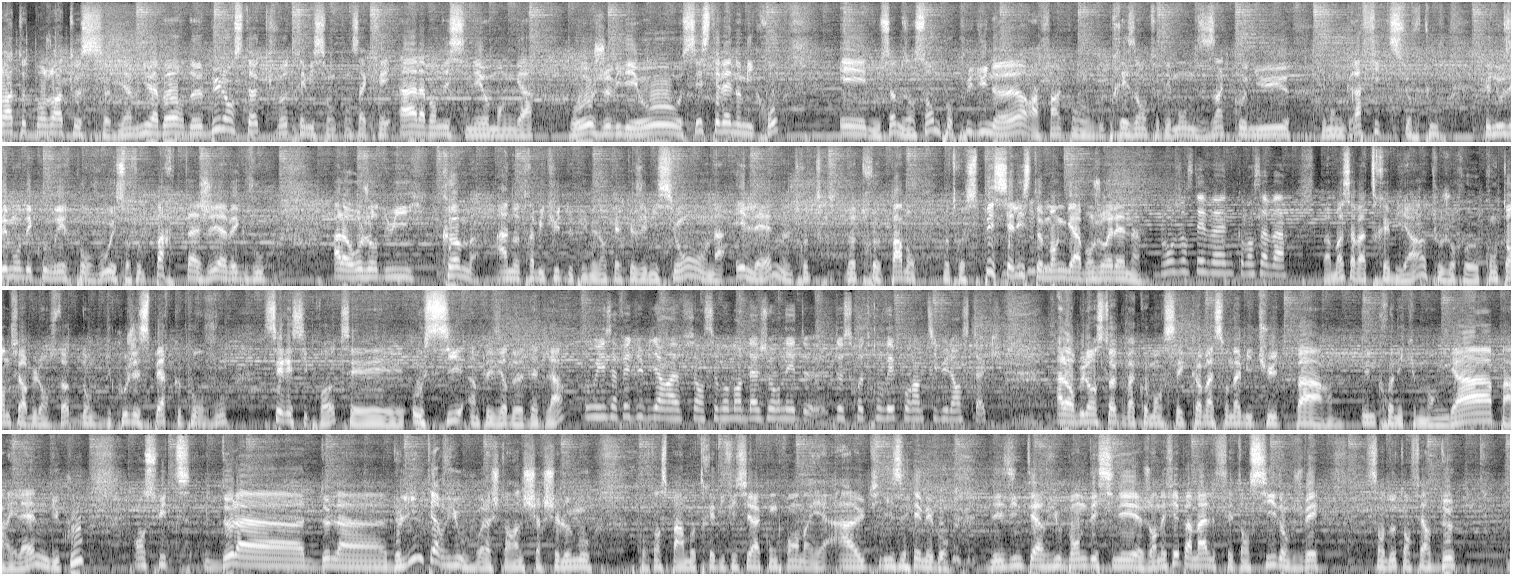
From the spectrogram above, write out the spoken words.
Bonjour à toutes, bonjour à tous. Bienvenue à bord de Bulle en stock, votre émission consacrée à la bande dessinée, au manga, aux jeux vidéo. C'est Steven au micro. Et nous sommes ensemble pour plus d'une heure afin qu'on vous présente des mondes inconnus, des mondes graphiques surtout, que nous aimons découvrir pour vous et surtout partager avec vous. Alors aujourd'hui, comme à notre habitude depuis maintenant quelques émissions, on a Hélène, notre, notre, pardon, notre spécialiste manga. Bonjour Hélène. Bonjour Steven, comment ça va Bah moi ça va très bien, toujours euh, content de faire Bulle en stock. Donc du coup j'espère que pour vous c'est réciproque, c'est aussi un plaisir de- d'être là. Oui, ça fait du bien euh, en ce moment de la journée de, de se retrouver pour un petit bulle en stock. Alors Bulle stock va commencer comme à son habitude par une chronique manga par Hélène du coup. Ensuite de la de la de l'interview. Voilà, je suis en train de chercher le mot. Pourtant c'est pas un mot très difficile à comprendre et à utiliser, mais bon, des interviews bande dessinée, j'en ai fait pas mal ces temps-ci, donc je vais sans doute en faire deux.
